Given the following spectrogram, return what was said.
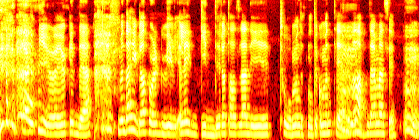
Gjør jo ikke det. Men det er hyggelig at folk vil, eller gidder å ta seg de to minuttene til å kommentere det, da. Det må jeg si. Mm.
